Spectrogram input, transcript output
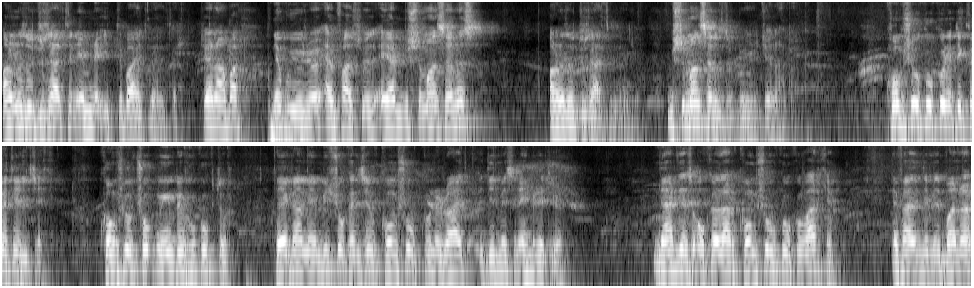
aranızı düzeltin emrine ittiba etmelidir. Cenab-ı Hak ne buyuruyor Enfal? Eğer Müslümansanız aranızı düzeltin buyuruyor. Müslümansanız buyuruyor Cenab-ı Hak. Komşu hukukuna dikkat edilecek. Komşu çok mühim bir hukuktur. Peygamberin birçok hadisi komşu hukukuna riayet edilmesini emrediyor. Neredeyse o kadar komşu hukuku var ki Efendimiz bana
